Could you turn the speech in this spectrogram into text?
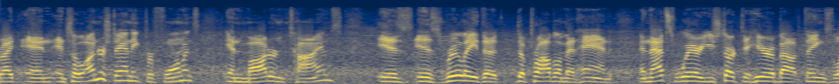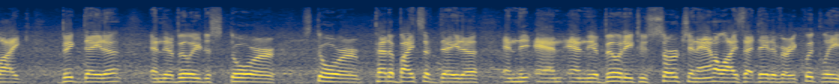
right? And, and so understanding performance in modern times is, is really the, the problem at hand. And that's where you start to hear about things like big data and the ability to store, store petabytes of data and the, and, and the ability to search and analyze that data very quickly,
